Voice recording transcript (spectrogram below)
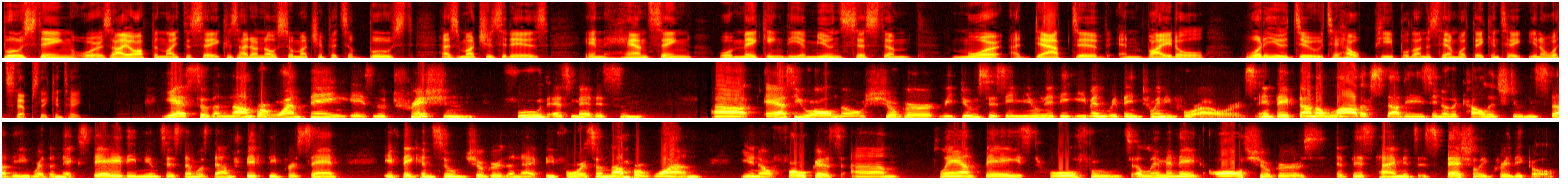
boosting, or as I often like to say, because I don't know so much if it's a boost as much as it is enhancing or making the immune system more adaptive and vital? What do you do to help people to understand what they can take, you know, what steps they can take? Yes, so the number one thing is nutrition, food as medicine. Uh, as you all know, sugar reduces immunity even within 24 hours. And they've done a lot of studies, you know, the college student study where the next day the immune system was down 50% if they consumed sugar the night before. So, number one, you know, focus on plant based whole foods, eliminate all sugars. At this time, it's especially critical.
